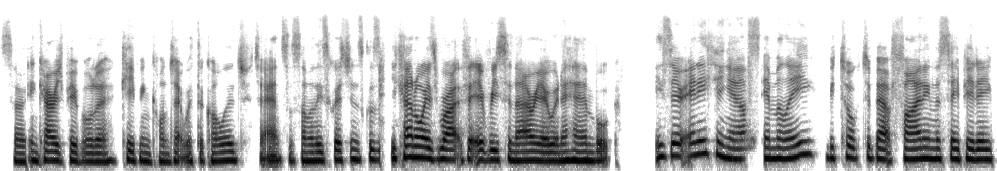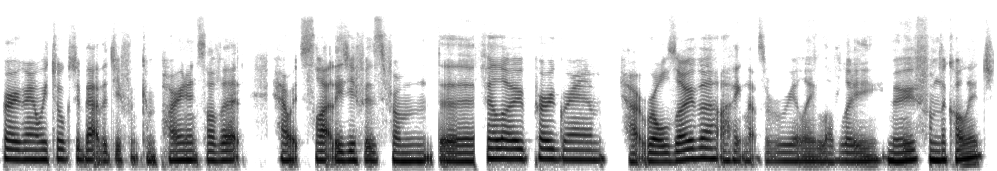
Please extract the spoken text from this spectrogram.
So encourage people to keep in contact with the college to answer some of these questions because you can't always write for every scenario in a handbook. Is there anything else, Emily? We talked about finding the CPD program. We talked about the different components of it, how it slightly differs from the fellow program, how it rolls over. I think that's a really lovely move from the college.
